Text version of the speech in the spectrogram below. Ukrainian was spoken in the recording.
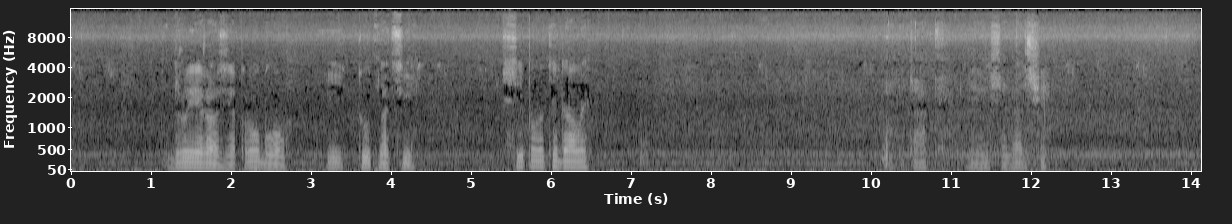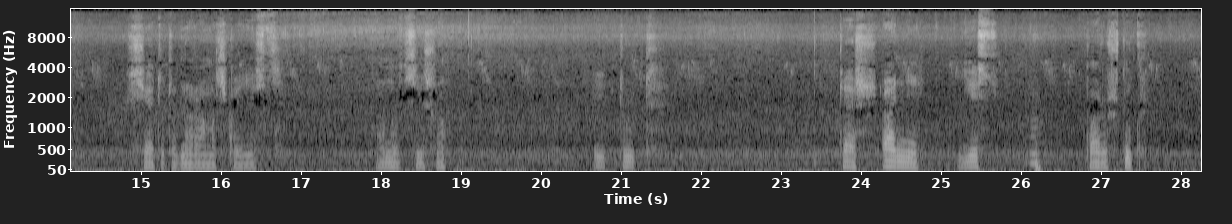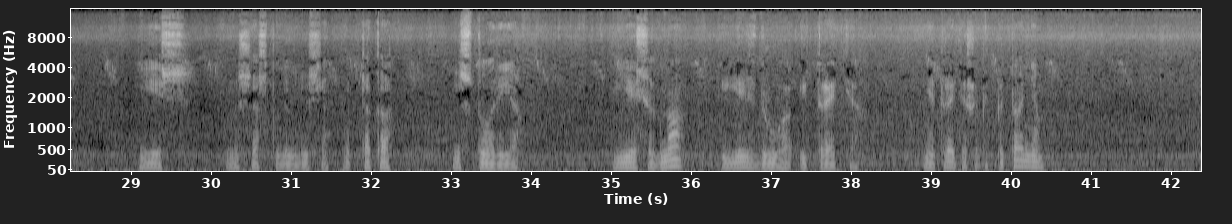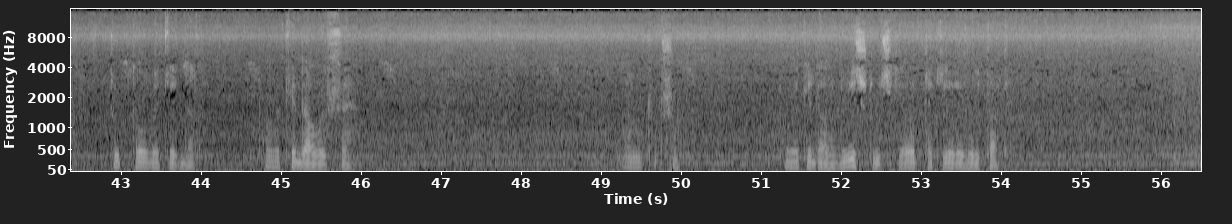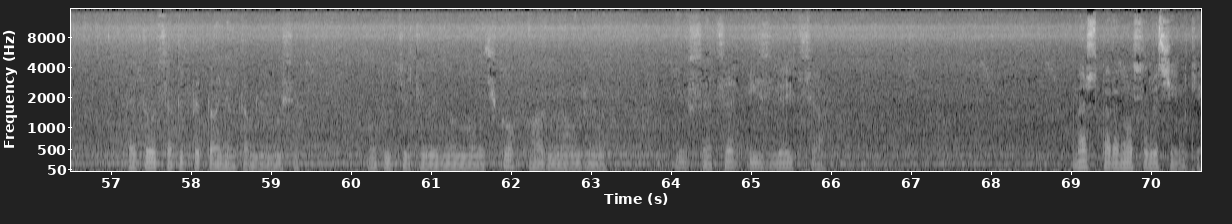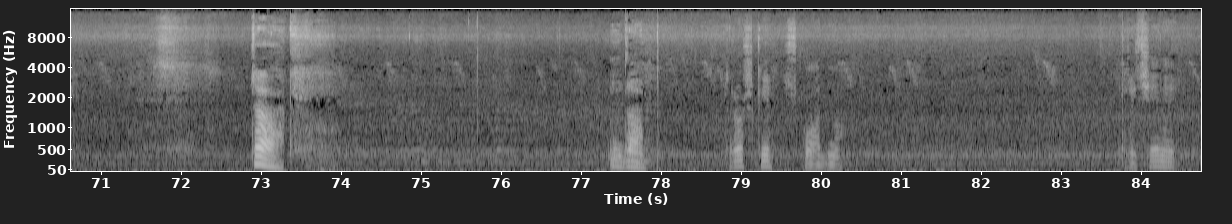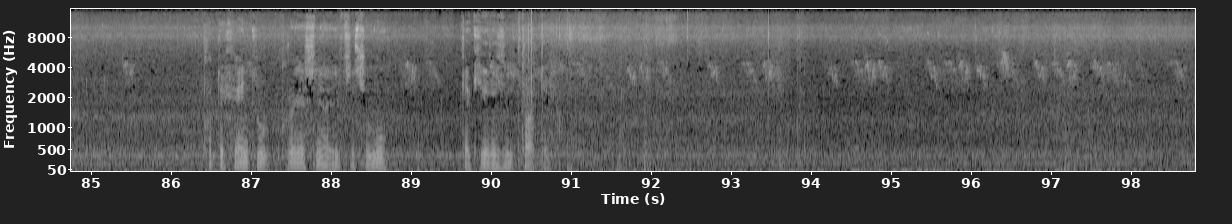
Другий раз я пробував і тут на ці всі повикидали. Так, дивимося далі. Ще тут одна рамочка є. А ну ці що? І тут теж Ані є пару штук. Є. Ну зараз подивлюся. От така історія. Є одна і є друга і третя. Ні, третя ще під питанням. Тут повикидав. Повикидали все. А ну тут що? Повикидали дві штучки, от такий результат. Та й то це під питанням там дивлюся. Отут тільки видно молочко, гарно наложили. І все це із яйця. Без переносу личинки. Так. Да. Трошки складно. Причини потихеньку проясняються, чому такі результати.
